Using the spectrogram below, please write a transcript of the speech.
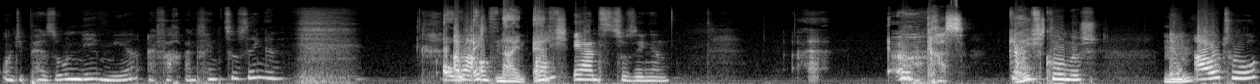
und die Person neben mir einfach anfängt zu singen. Oh, Aber echt? auf- Nein, ehrlich? Auf ernst zu singen. Krass. Ganz Echt? komisch. Mhm. Im Auto,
